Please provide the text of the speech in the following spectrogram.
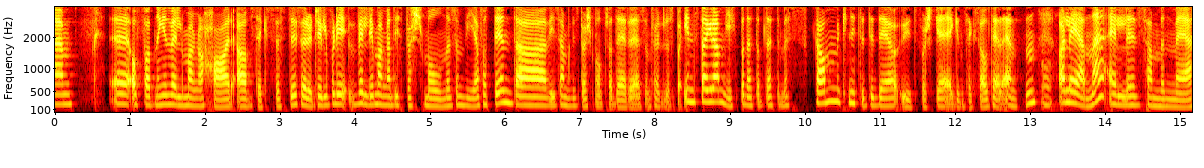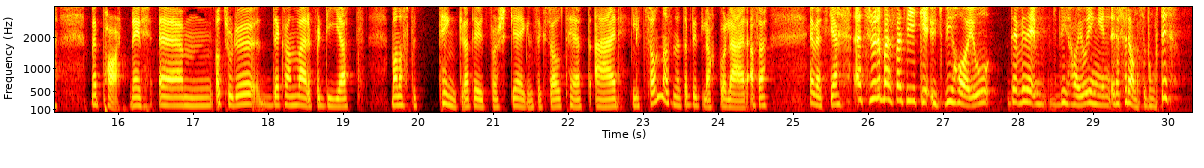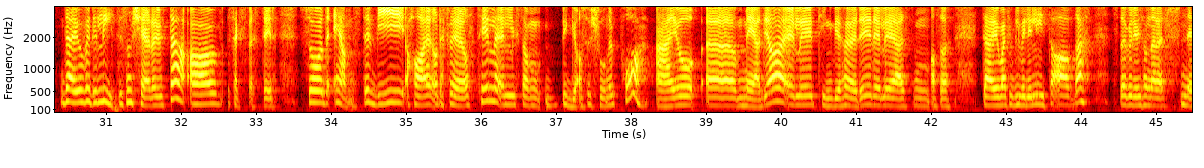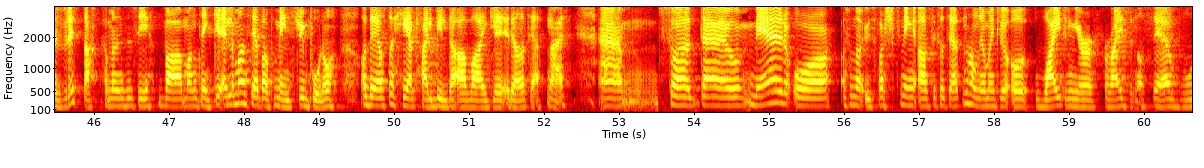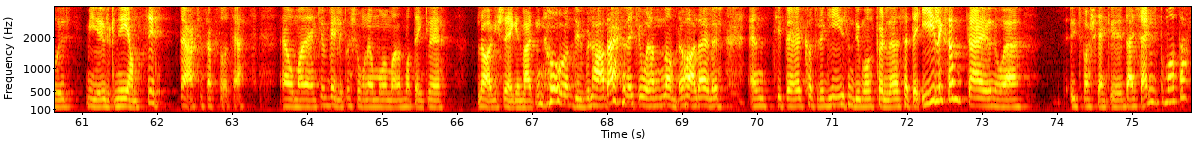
eh, oppfatningen veldig mange har av sexfester, fører til Fordi veldig mange av de spørsmålene som vi har fått inn, da vi samlet inn spørsmål fra dere som følger oss på Instagram, gikk på nettopp dette med skam knyttet til det å utforske egen seksualitet. Enten alene eller sammen med, med partner. Um, og tror du det kan være fordi at man ofte tenker at det å utforske egen seksualitet er litt sånn? altså Nettopp litt lakk og lær? Altså, jeg vet ikke. Jeg tror det er bare for at vi ikke ut, vi har jo det, vi, har jo ingen referansepunkter. Det er jo veldig lite som skjer der ute av sexfester. Så det eneste vi har å referere oss til, eller liksom bygge assosiasjoner på, er jo eh, media eller ting vi hører. eller jeg som, altså, Det har jo vært veldig lite av det. Så det er veldig der snevret, kan man si, hva man tenker. Eller man ser bare på mainstream porno. Og det er også helt feil bilde av hva egentlig realiteten er. Um, så det er jo mer å altså Utforskning av seksualiteten handler jo om å widen your horizon og se hvor mye ulike nyanser det er til seksualitet. Eh, Og man er egentlig veldig personlig om man på en måte egentlig lager sin egen verden, og hvordan du vil ha det. Det er ikke hvordan den andre har det, eller en type katologi som du må følge sette i. liksom. Det er jo noe utforsker egentlig deg selv, på en måte.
